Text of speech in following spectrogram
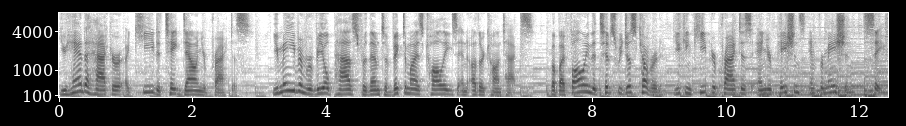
you hand a hacker a key to take down your practice. You may even reveal paths for them to victimize colleagues and other contacts. But by following the tips we just covered, you can keep your practice and your patient's information safe.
